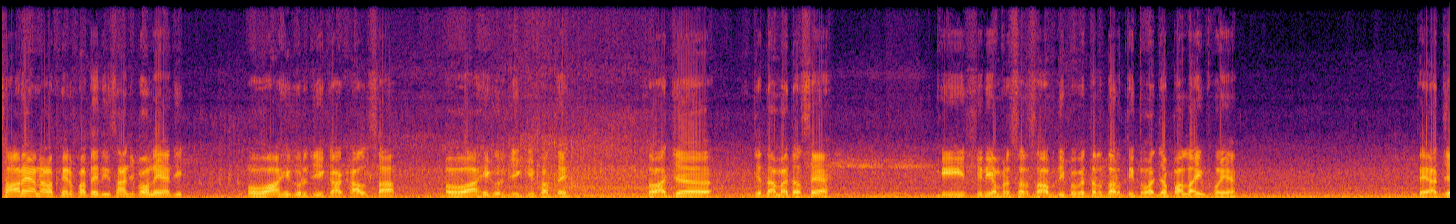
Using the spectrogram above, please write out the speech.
ਸਾਰਿਆਂ ਨਾਲ ਫਿਰ ਫਤਿਹ ਦੀ ਸਾਂਝ ਪਾਉਂਦੇ ਆ ਜੀ। ਵਾਹਿਗੁਰੂ ਜੀ ਕਾ ਖਾਲਸਾ, ਵਾਹਿਗੁਰੂ ਜੀ ਕੀ ਫਤਿਹ। ਸੋ ਅੱਜ ਜਿੱਦਾਂ ਮੈਂ ਦੱਸਿਆ ਕਿ ਸ਼੍ਰੀ ਅੰਮ੍ਰਿਤਸਰ ਸਾਹਿਬ ਦੀ ਪਵਿੱਤਰ ਧਰਤੀ ਤੋਂ ਅੱਜ ਆਪਾਂ ਲਾਈਵ ਹੋਏ ਆ ਤੇ ਅੱਜ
